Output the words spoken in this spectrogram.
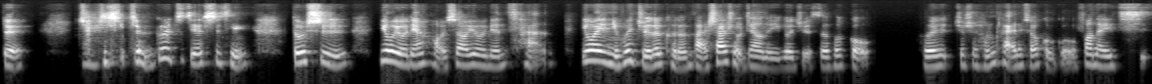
对，就是整个这件事情都是又有点好笑又有点惨，因为你会觉得可能把杀手这样的一个角色和狗和就是很可爱的小狗狗放在一起，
